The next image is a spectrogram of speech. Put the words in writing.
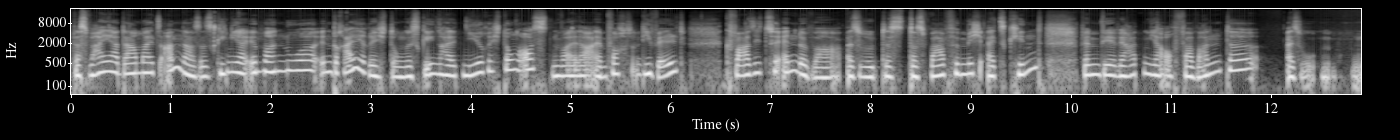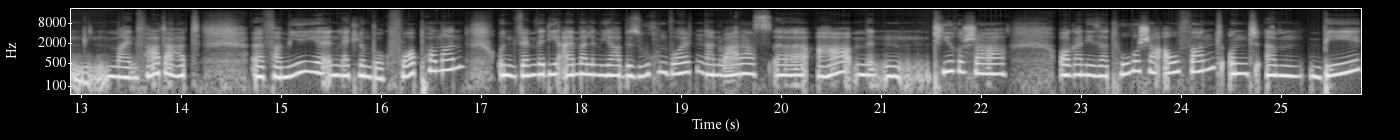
Das war ja damals anders. Es ging ja immer nur in drei Richtungen. Es ging halt nie Richtung Osten, weil da einfach die Welt quasi zu Ende war. Also das, das war für mich als Kind, wenn wir, wir hatten ja auch Verwandte, also mein Vater hat äh, Familie in Mecklenburg-Vorpommern und wenn wir die einmal im Jahr besuchen wollten, dann war das äh, A mit ein tierischer organisatorischer Aufwand und ähm, B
